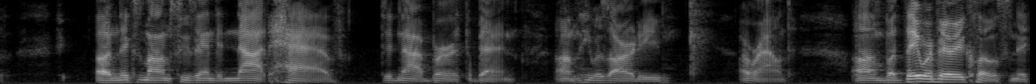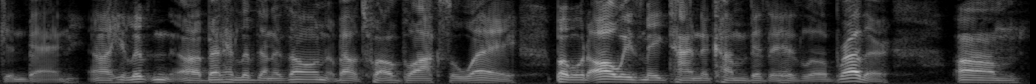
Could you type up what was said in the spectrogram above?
uh, Nick's mom Suzanne did not have did not birth Ben. Um, he was already around. Um, but they were very close, Nick and Ben. Uh, he lived, uh, Ben had lived on his own about 12 blocks away, but would always make time to come visit his little brother. Um,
